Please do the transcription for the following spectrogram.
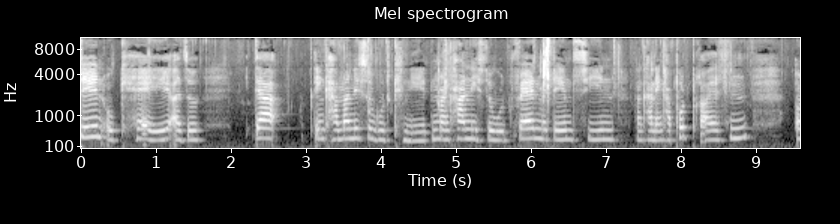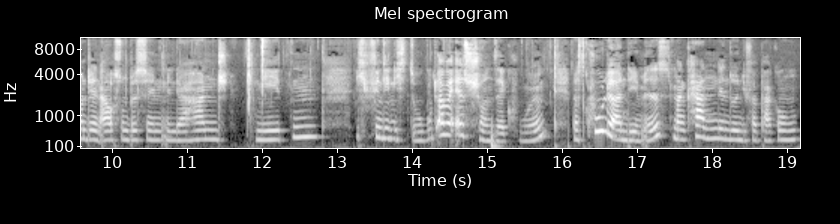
den okay. Also, da, den kann man nicht so gut kneten. Man kann nicht so gut Fäden mit dem ziehen. Man kann den kaputt reißen und den auch so ein bisschen in der Hand kneten. Ich finde ihn nicht so gut, aber er ist schon sehr cool. Das Coole an dem ist, man kann den so in die Verpackung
